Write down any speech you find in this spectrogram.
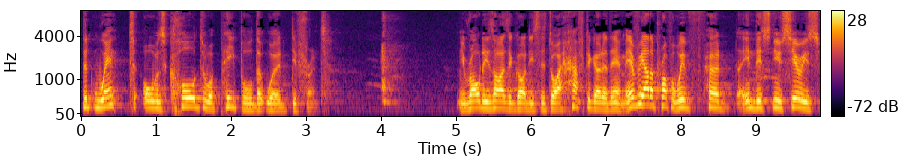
that went or was called to a people that were different. He rolled his eyes at God. He says, Do I have to go to them? Every other prophet we've heard in this new series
